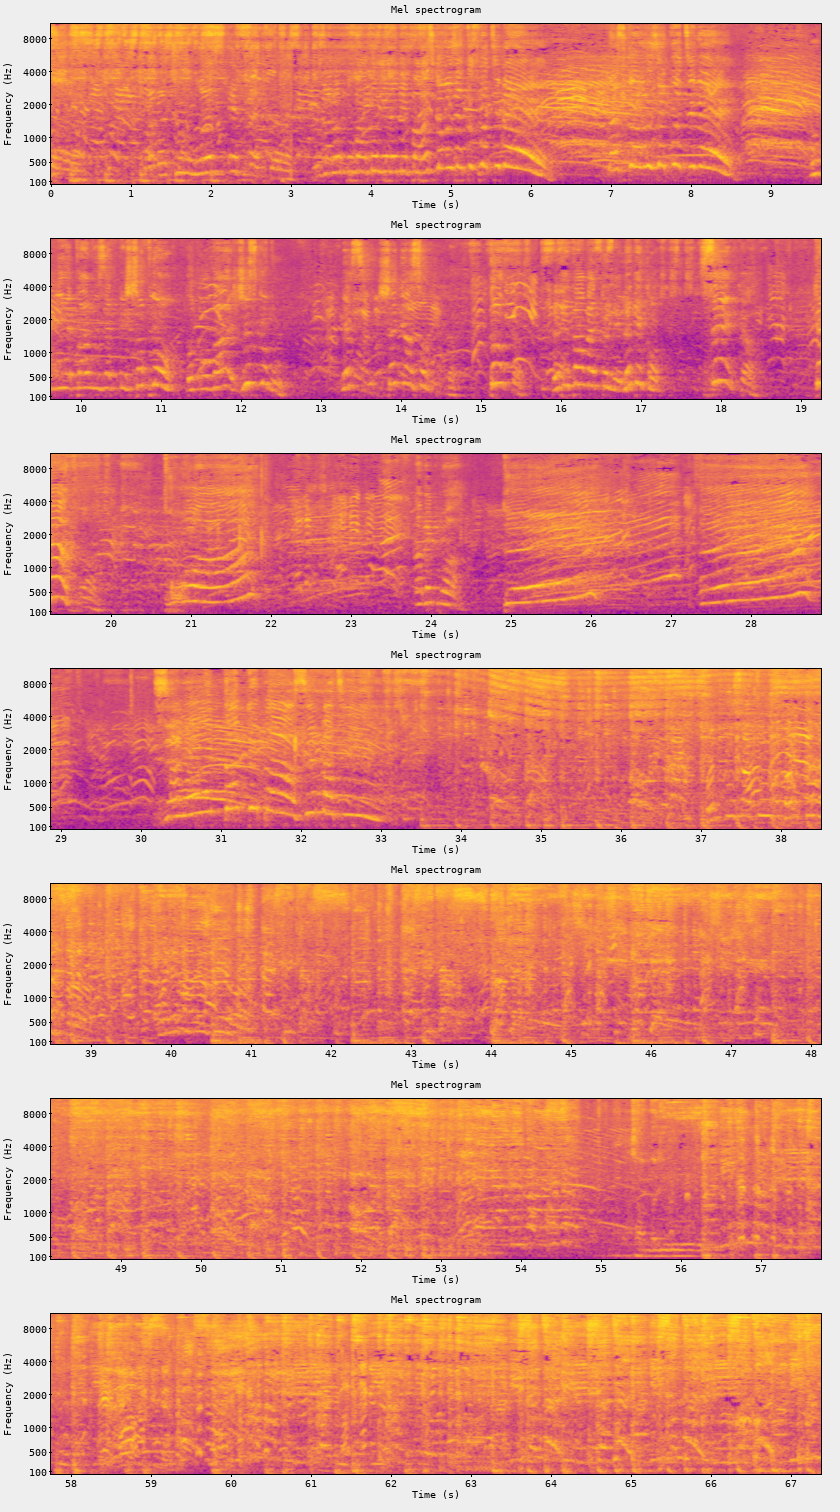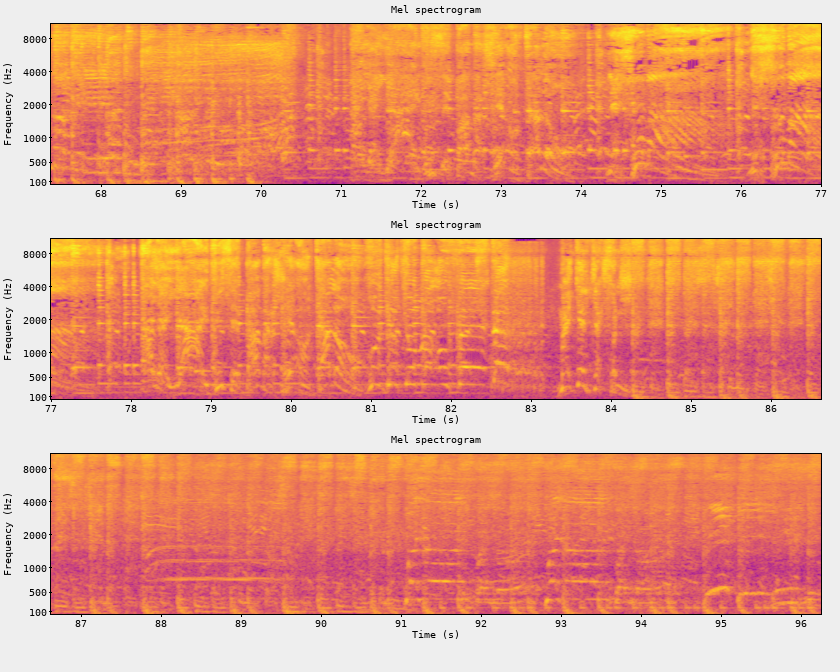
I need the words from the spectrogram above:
La voiture est prête. Nous allons pouvoir donner le départ. Est-ce que vous êtes tous motivés Est-ce que vous êtes motivés N'oubliez pas, vous êtes les champions. Donc on va jusqu'au bout. Merci. Chacun à son rythme. Donc, le départ va être donné. Le décompte. 5, 4, 3, avec moi. 2, 0, top départ, c'est parti Bonne course à tous, bonne course Soyez du plaisir tu sais pas marcher en talon. Les chemins, les chemins. Aïe aïe aïe, tu sais pas marcher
